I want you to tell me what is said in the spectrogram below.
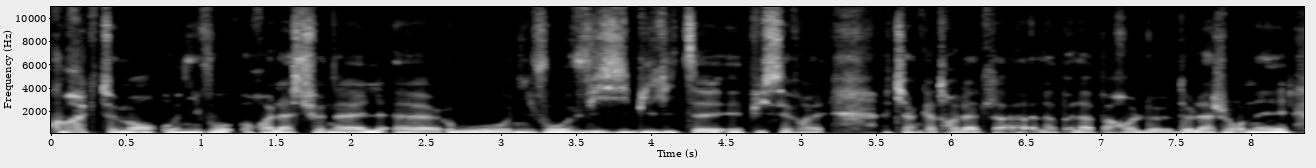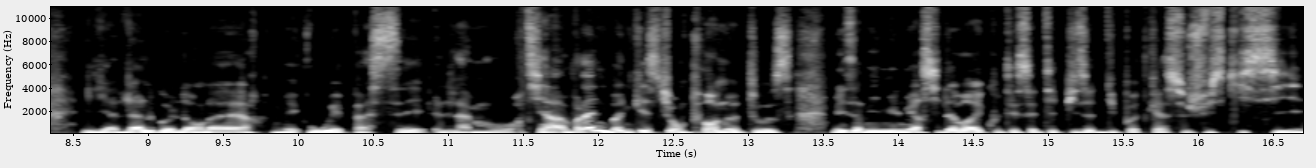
correctement au niveau relationnel euh, ou au niveau visibilité. Et puis c'est vrai, tiens, quatre lettres, la, la, parole de, la journée. Il y a de l'alcool dans l'air, mais où est passé l'amour? Tiens, voilà une bonne question pour nous tous. Mes amis, mille merci d'avoir écouté cet épisode du podcast jusqu'ici.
